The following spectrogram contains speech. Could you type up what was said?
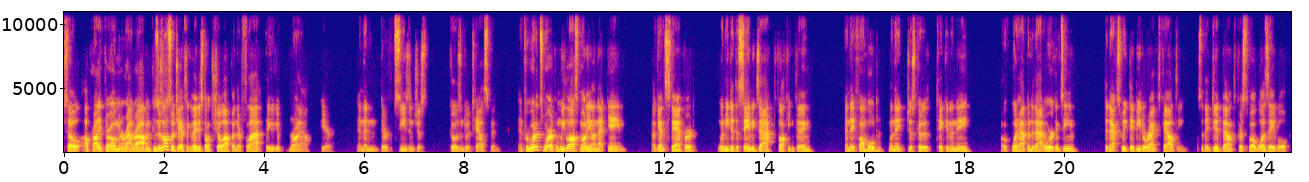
So I'll probably throw them in a round robin because there's also a chance like if they just don't show up and they're flat, they could get run out here. And then their season just goes into a tailspin. And for what it's worth, when we lost money on that game against Stanford, when he did the same exact fucking thing and they fumbled when they just could have taken a knee, what happened to that Oregon team? The next week they beat a ranked Cal team. So they did bounce. Cristobal was able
